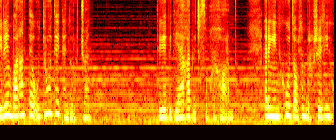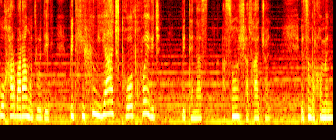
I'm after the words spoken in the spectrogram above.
ирээн бараантай өдрүүдээ танд өргөж байна. Тэгээ бид яагаад гэж асуухын хооронд Харин энэхүү зовлон бэрхшээл энэхүү хар бараан өдрүүдийг бид хэрхэн яаж туулах вэ гэж бид танаас асуун шалгааж байна. Эзэн бурхан минь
